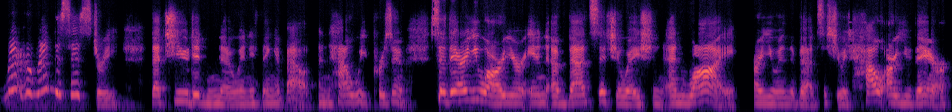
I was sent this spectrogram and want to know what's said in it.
horrendous history that you didn't know anything about and how we presume. So there you are you're in a bad situation and why are you in the bad situation? How are you there?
